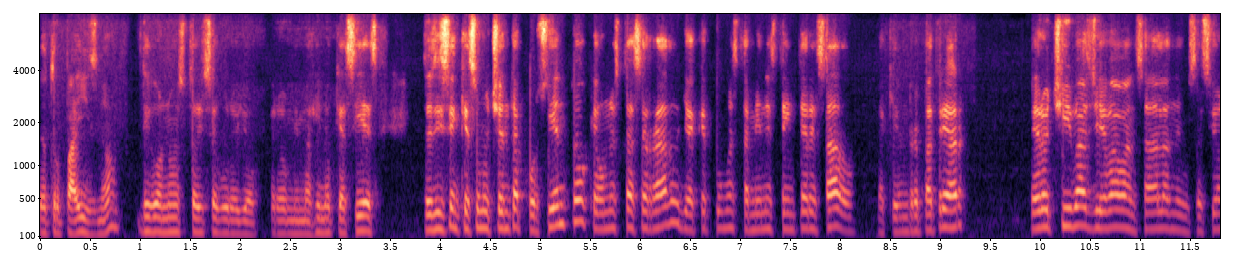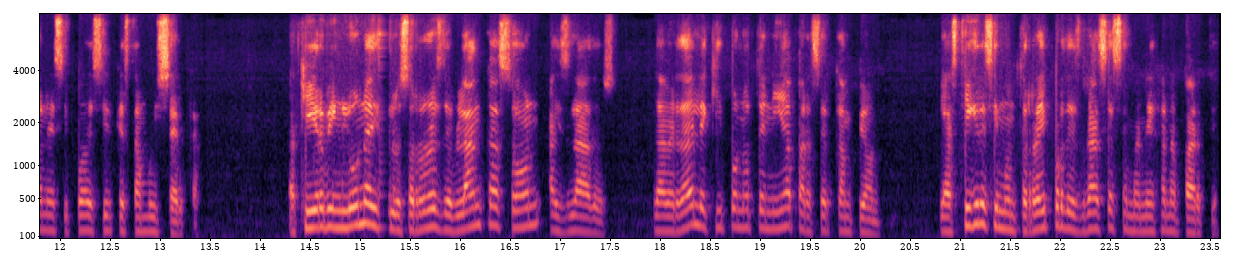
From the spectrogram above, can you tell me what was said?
de otro país, ¿no? Digo, no estoy seguro yo, pero me imagino que así es. Entonces dicen que es un 80%, que aún no está cerrado, ya que Pumas también está interesado, la quieren repatriar, pero Chivas lleva avanzadas las negociaciones y puedo decir que está muy cerca. Aquí Irving Luna dice los errores de Blanca son aislados. La verdad el equipo no tenía para ser campeón. Las Tigres y Monterrey por desgracia se manejan aparte.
